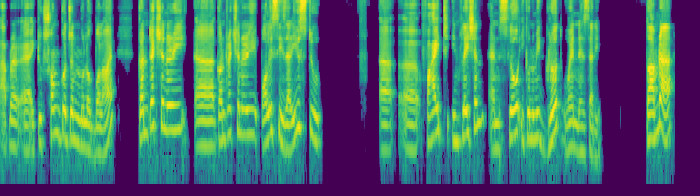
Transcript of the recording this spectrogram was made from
আপনার একটু সংকোচনমূলক বলা হয়। contractionary uh, policies are use to fight inflation and fight economic growth when necessary. তো আমরা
